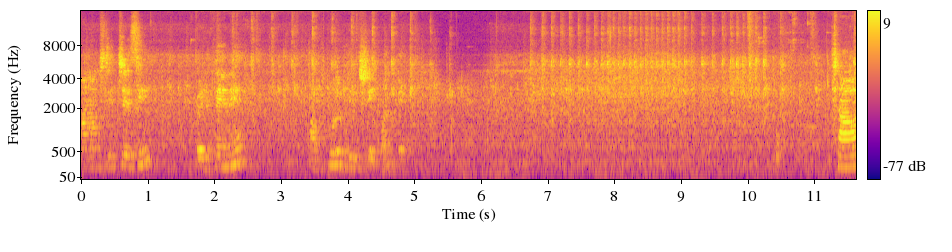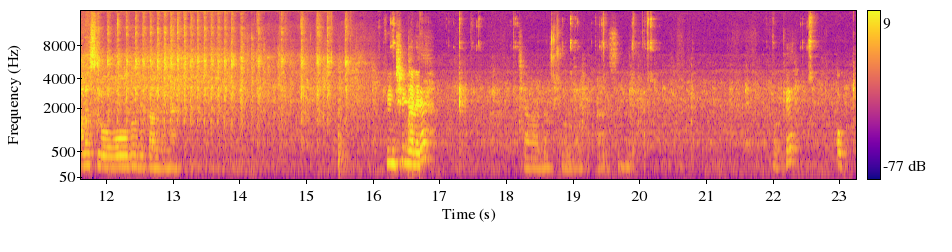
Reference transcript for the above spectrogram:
మనం స్టిచ్ చేసి పెడితేనే అప్పుడు దిల్ షేప్ అంటే చాలా స్లోగా కుట్టాలి నేను. ఫినిషింగ్ అనేది చాలా స్లోగా కుట్టాల్సిందే ఓకే ఓకే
